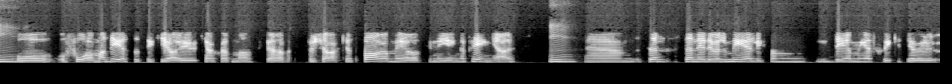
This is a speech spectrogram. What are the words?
Mm. Och, och får man det så tycker jag ju kanske att man ska försöka spara mer av sina egna pengar. Mm. Ehm, sen, sen är det väl mer liksom det medskicket jag vill,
